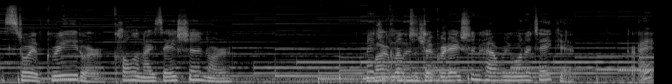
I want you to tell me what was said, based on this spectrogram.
the story of greed or colonization or environmental intro. degradation, however you want to take it. Great.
